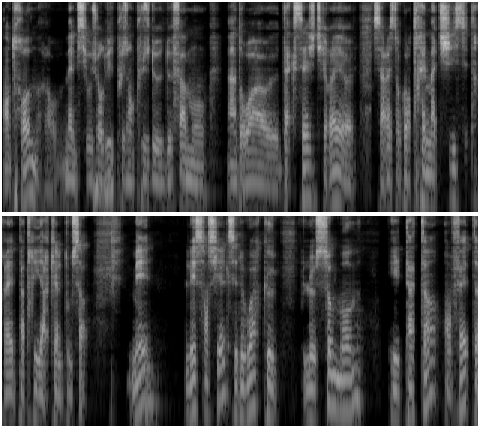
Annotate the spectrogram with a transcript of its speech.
entre hommes. Alors même si aujourd'hui de plus en plus de, de femmes ont un droit euh, d'accès, je dirais, ça reste encore très machiste et très patriarcal tout ça. Mais l'essentiel, c'est de voir que le summum est atteint en fait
